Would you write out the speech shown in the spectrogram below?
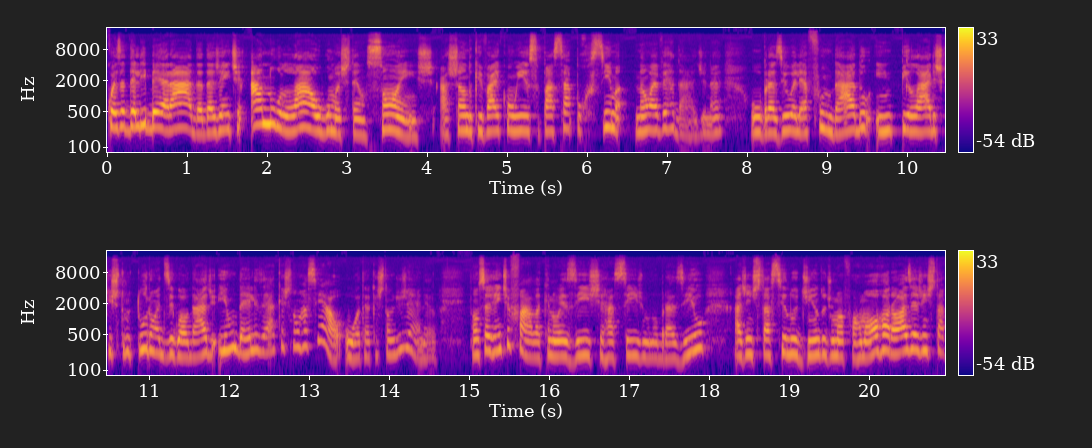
coisa deliberada da gente anular algumas tensões, achando que vai com isso passar por cima, não é verdade, né? O Brasil ele é fundado em pilares que estruturam a desigualdade e um deles é a questão racial, o outro é a questão de gênero. Então, se a gente fala que não existe racismo no Brasil, a gente está se iludindo de uma forma horrorosa e a gente está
